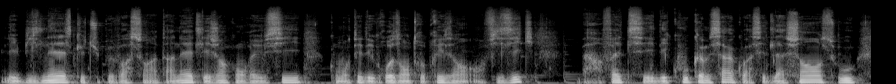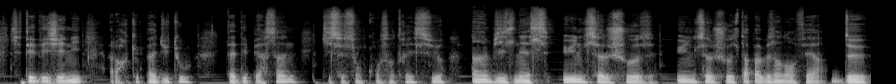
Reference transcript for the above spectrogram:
les business que tu peux voir sur Internet, les gens qui ont réussi, qui ont monté des grosses entreprises en physique, bah en fait c'est des coups comme ça quoi. C'est de la chance ou c'était des génies. Alors que pas du tout. Tu as des personnes qui se sont concentrées sur un business une seule chose. Une seule chose. T'as pas besoin d'en faire deux.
